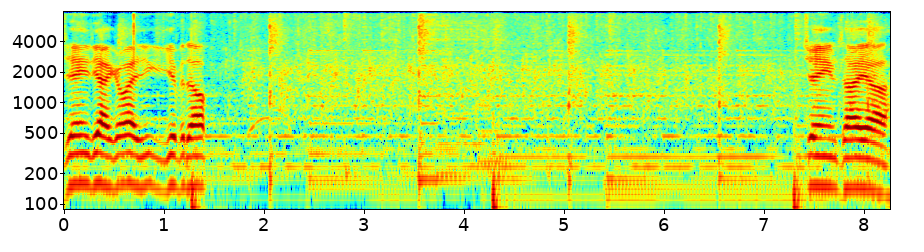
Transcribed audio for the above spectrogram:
James, yeah, go ahead. You can give it up. James, I, uh,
